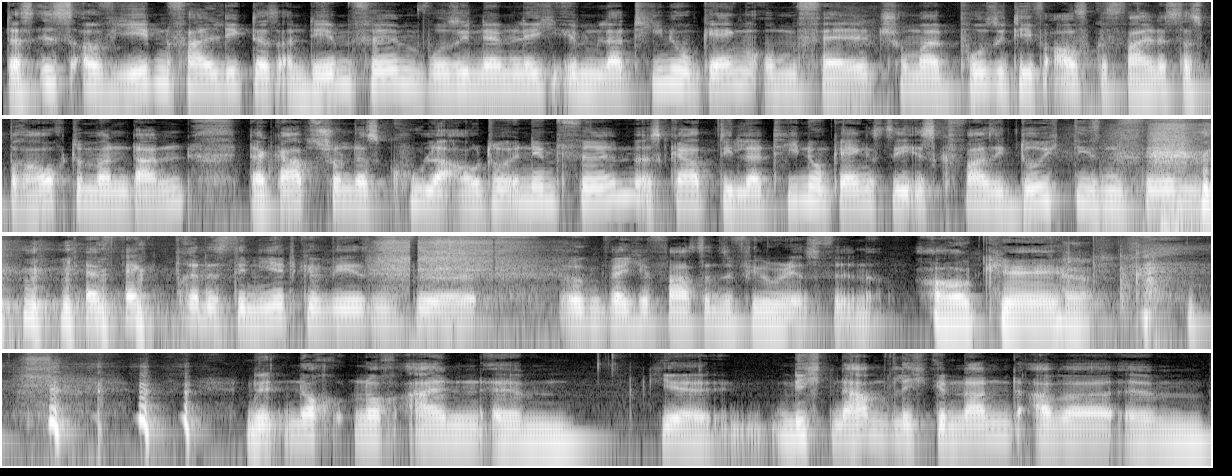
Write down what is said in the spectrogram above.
das ist auf jeden Fall, liegt das an dem Film, wo sie nämlich im Latino-Gang-Umfeld schon mal positiv aufgefallen ist. Das brauchte man dann. Da gab es schon das coole Auto in dem Film. Es gab die Latino-Gangs, die ist quasi durch diesen Film perfekt prädestiniert gewesen für irgendwelche Fast and the Furious-Filme. Okay. Ja. noch, noch ein ähm, hier nicht namentlich genannt, aber ähm,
